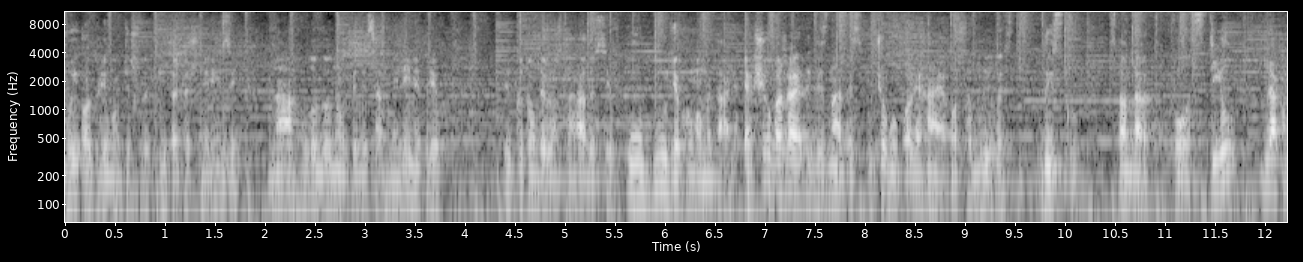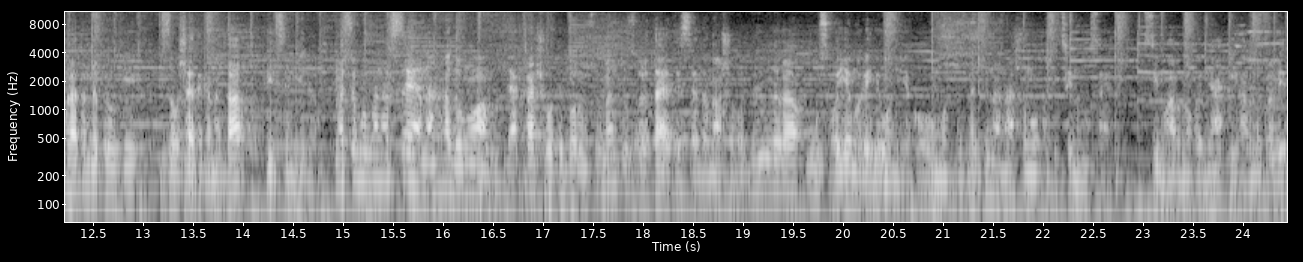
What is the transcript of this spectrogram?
ви отримуєте швидкі та точні різи на глибину 50 мм під кутом 90 градусів у будь-якому металі. Якщо бажаєте дізнатись, у чому полягає особливість диску стандарт по стіл для акумуляторної пилки, залишайте коментар під цим відео. На цьому в мене все. Нагадуємо вам, для кращого підбору інструменту звертайтеся до нашого дилера у своєму регіоні, якого можете знайти на нашому офіційному сайті. Всім гарного дня і гарних робіт!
